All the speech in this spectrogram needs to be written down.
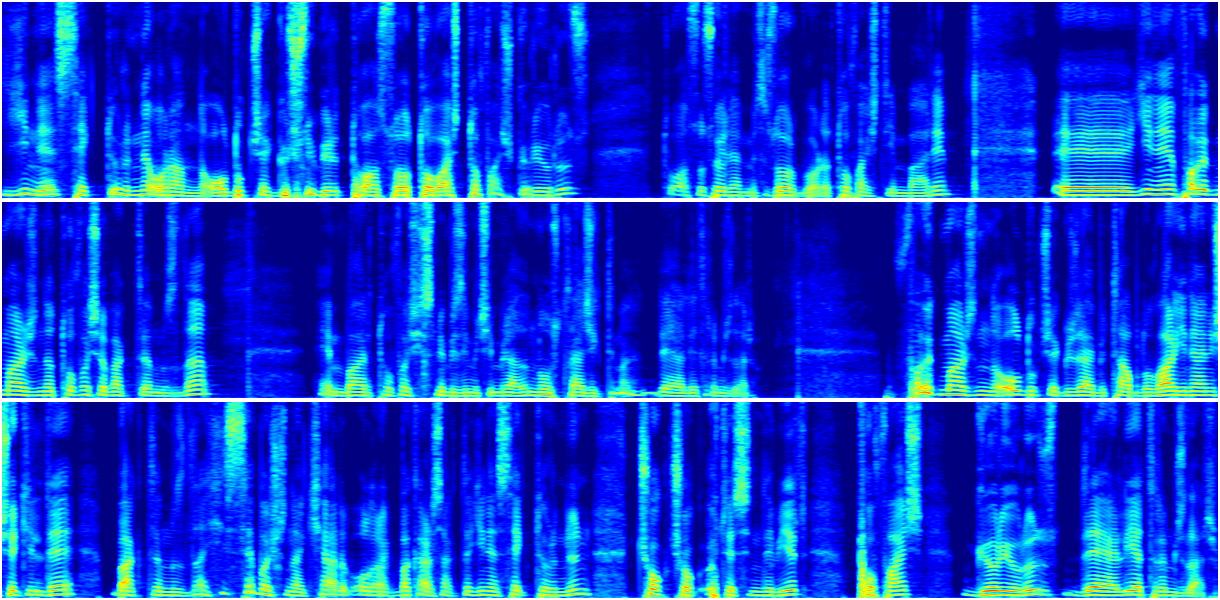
yine sektörüne oranla oldukça güçlü bir Toaso, Tofaş, Tofaş görüyoruz. Toaso söylenmesi zor bu arada. Tofaş diyeyim bari. Ee, yine fabrik marjında Tofaş'a baktığımızda hem bari Tofaş ismi bizim için biraz da nostaljik değil mi değerli yatırımcılar? Fabrik marjında oldukça güzel bir tablo var. Yine aynı şekilde baktığımızda hisse başına kar olarak bakarsak da yine sektörünün çok çok ötesinde bir tofaş görüyoruz değerli yatırımcılar.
